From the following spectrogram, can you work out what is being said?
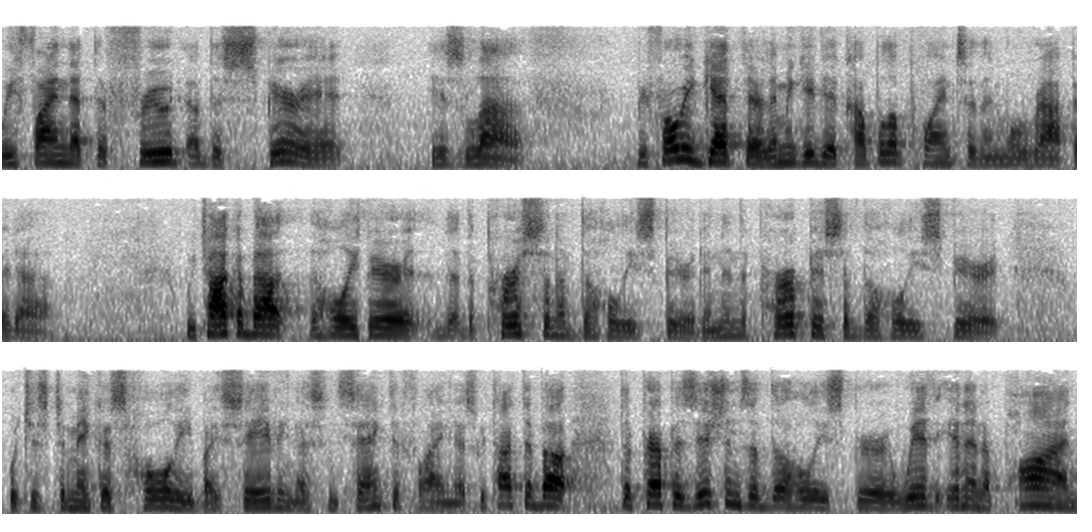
we find that the fruit of the Spirit is love. Before we get there, let me give you a couple of points and then we'll wrap it up. We talk about the Holy Spirit, the, the person of the Holy Spirit, and then the purpose of the Holy Spirit, which is to make us holy by saving us and sanctifying us. We talked about the prepositions of the Holy Spirit, with, in, and upon.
